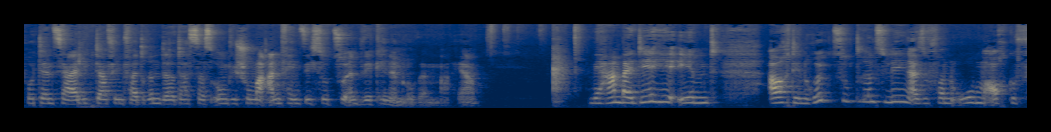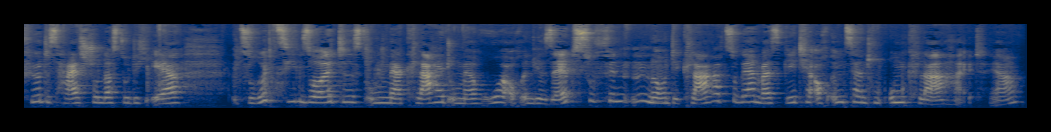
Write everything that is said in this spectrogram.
Potenzial liegt da auf jeden Fall drin, dass das irgendwie schon mal anfängt, sich so zu entwickeln im November. Ja. Wir haben bei dir hier eben auch den Rückzug drin zu liegen, also von oben auch geführt. Das heißt schon, dass du dich eher zurückziehen solltest, um mehr Klarheit, um mehr Ruhe auch in dir selbst zu finden ne, und dir klarer zu werden, weil es geht ja auch im Zentrum um Klarheit, ja.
